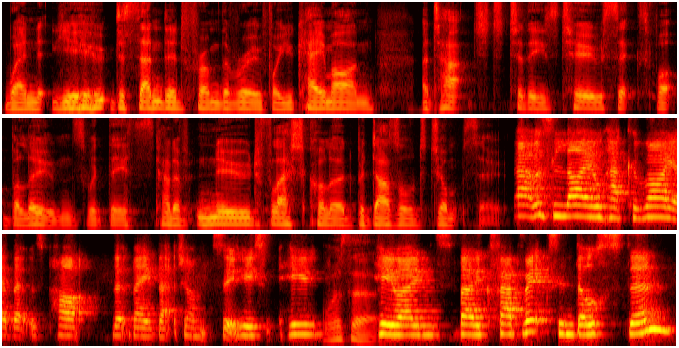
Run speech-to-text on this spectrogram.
when you descended from the roof or you came on attached to these two six foot balloons with this kind of nude, flesh coloured, bedazzled jumpsuit. That was Lyall Hakaraia that was part that made that jumpsuit. Who's who was it? Who owns Vogue Fabrics in Dalston?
